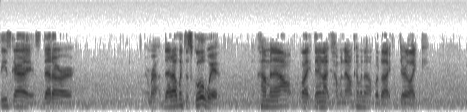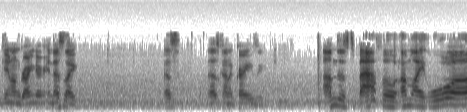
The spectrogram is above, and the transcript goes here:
these guys that are around that I went to school with coming out like they're not coming out coming out but like they're like getting on Grindr and that's like that's that's kind of crazy. I'm just baffled. I'm like whoa.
